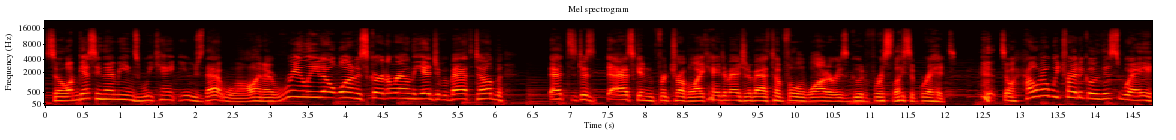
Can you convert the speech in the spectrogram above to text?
So I'm guessing that means we can't use that wall, and I really don't want to skirt around the edge of a bathtub. That's just asking for trouble. I can't imagine a bathtub full of water is good for a slice of bread. So how about we try to go this way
